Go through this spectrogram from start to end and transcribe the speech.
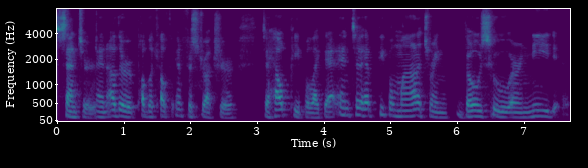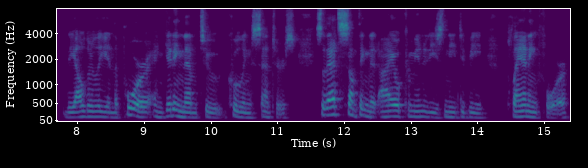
centers and other public health infrastructure to help people like that and to have people monitoring those who are in need, the elderly and the poor, and getting them to cooling centers. So that's something that Iowa communities need to be planning for.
